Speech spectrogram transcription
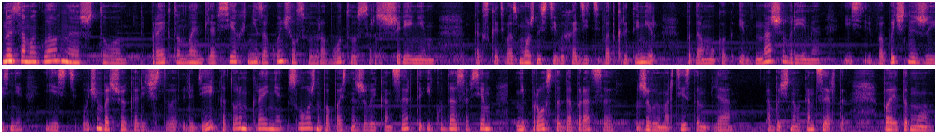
Ну и самое главное, что проект онлайн для всех не закончил свою работу с расширением так сказать, возможности выходить в открытый мир, потому как и в наше время, и в обычной жизни есть очень большое количество людей, которым крайне сложно попасть на живые концерты и куда совсем непросто добраться живым артистам для обычного концерта. Поэтому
